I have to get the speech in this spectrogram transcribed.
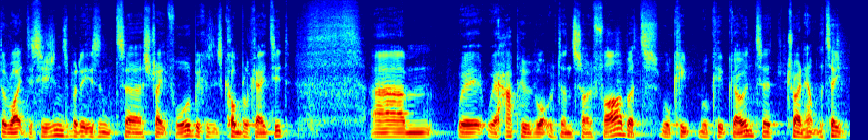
the right decisions. But it isn't uh, straightforward because it's complicated. Um, we're we're happy with what we've done so far, but we'll keep we'll keep going to try and help the team.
